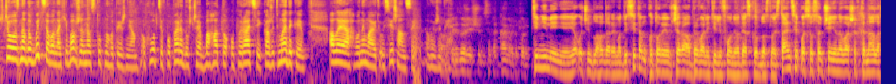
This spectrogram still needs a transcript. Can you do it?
Що знадобиться вона хіба вже наступного тижня? У хлопців попереду ще багато операцій, кажуть медики, але вони мають усі шанси вижити. Тем не менее, я очень благодарен одесситам, которые вчера обрывали телефоны Одесской областной станции после сообщения на ваших каналах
